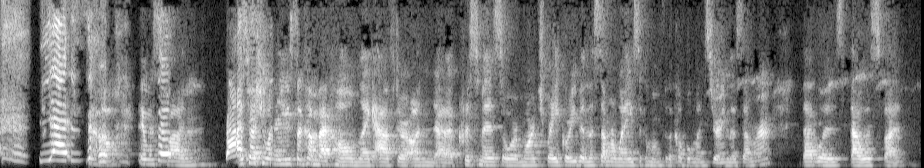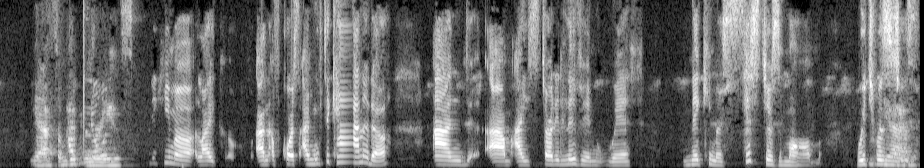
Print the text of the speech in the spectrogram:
yes. No, it was so, fun. Especially when I used to come back home, like after on uh, Christmas or March break, or even the summer when I used to come home for the couple months during the summer. That was that was fun yeah, some good memories. Nikima, like, and of course, I moved to Canada, and um, I started living with Nikima's sister's mom, which was yeah. just,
